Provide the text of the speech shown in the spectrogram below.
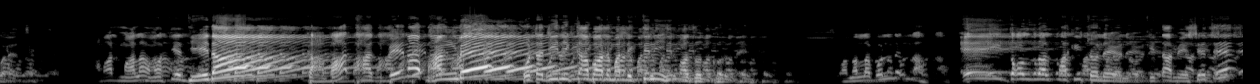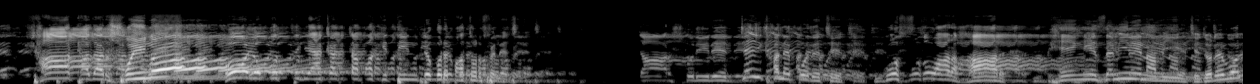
করেছে। আমার মালা আমাকে দিয়ে দাও। কাবা থাকবে না ভাঙবে। ওটা যিনি কাবার মালিক তিনি হেফাজত করবেন সুবহানাল্লাহ বললেন না। এই দল দল পাখি চলে এলো। কিতাবে এসেছে ষাট হাজার সৈন্য। ওই ওপর থেকে এক একটা পাখি তিনটে করে পাথর ফেলেছে। যার শরীরে যেইখানে পড়েছে গোস্ত আর হাড় ভেঙে জমিনে নামিয়েছে। জোরে বল।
